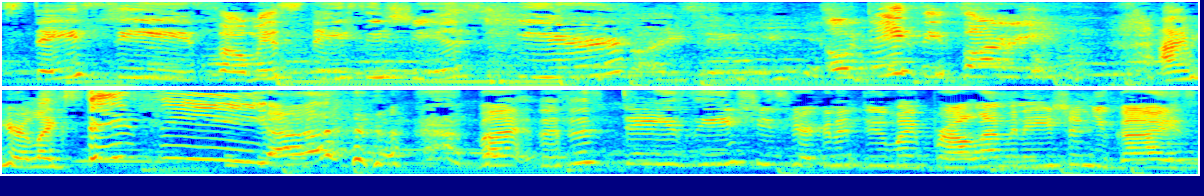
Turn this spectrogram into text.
Stacy. So Miss Stacy, she is here. Sorry, Daisy. Oh, Daisy, sorry. I'm here like Stacy. but this is Daisy. She's here gonna do my brow lamination. You guys,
